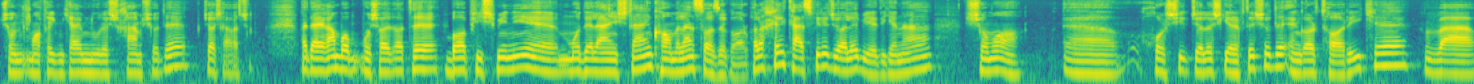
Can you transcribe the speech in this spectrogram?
چون ما فکر می‌کردیم نورش خم شده جاش عوض شده. و دقیقا با مشاهدات با پیشبینی مدل اینشتین کاملا سازگار حالا خیلی تصویر جالبیه دیگه نه؟ شما خورشید جلوش گرفته شده انگار تاریکه و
